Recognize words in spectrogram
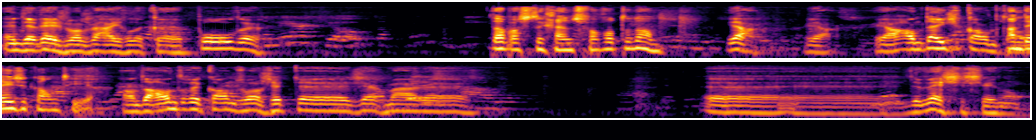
En de rest was eigenlijk eh, polder. dat was de grens van Rotterdam. Ja, ja, ja, aan deze kant. Aan deze kant hier. Aan de andere kant was het, zeg maar, de Westersingel.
